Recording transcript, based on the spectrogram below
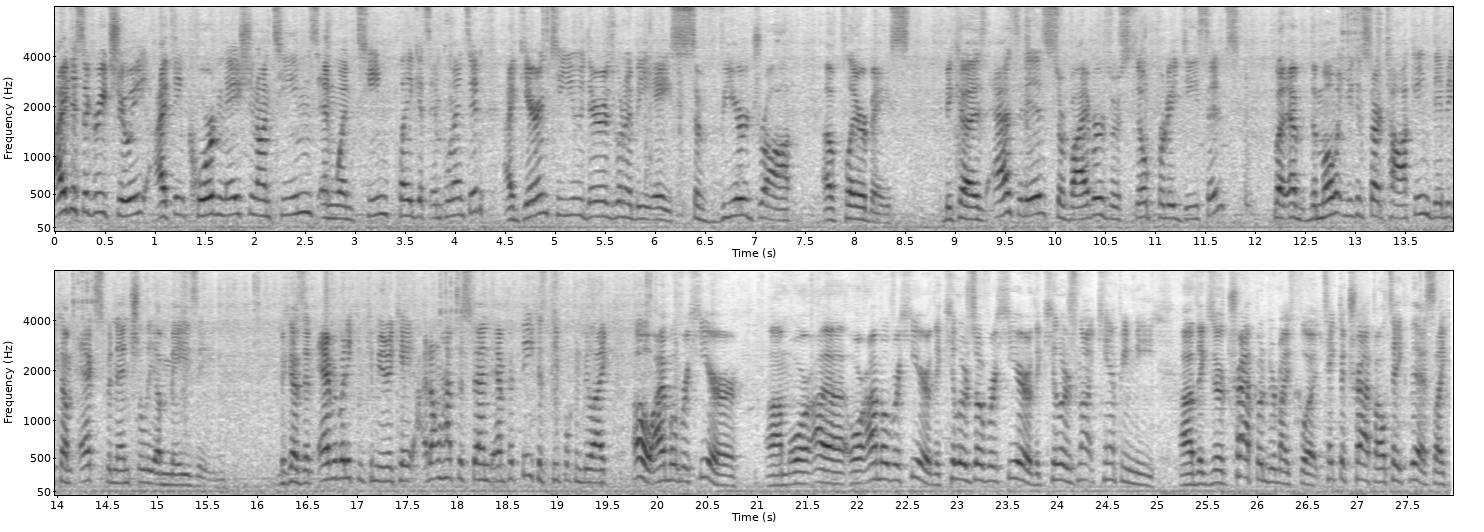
I disagree, Chewy. I think coordination on teams and when team play gets implemented, I guarantee you there is going to be a severe drop of player base. Because as it is, survivors are still pretty decent, but the moment you can start talking, they become exponentially amazing because then everybody can communicate. I don't have to spend empathy because people can be like, "Oh, I'm over here," um, or uh, "Or I'm over here. The killer's over here. The killer's not camping me. Uh, there's a trap under my foot. Take the trap. I'll take this." Like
